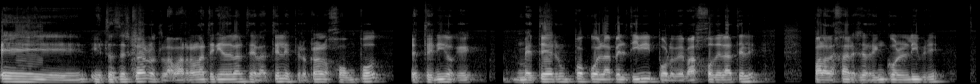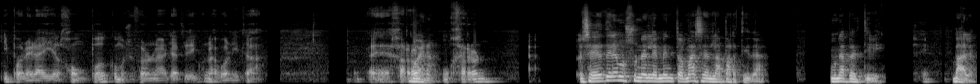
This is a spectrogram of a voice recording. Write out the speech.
eh, entonces, claro, la barra la tenía delante de la tele, pero claro, el HomePod he tenido que meter un poco el Apple TV por debajo de la tele para dejar ese rincón libre y poner ahí el HomePod como si fuera una, ya te digo, una bonita eh, jarrón, bueno, un jarrón. O sea, ya tenemos un elemento más en la partida, un Apple TV. Vale.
